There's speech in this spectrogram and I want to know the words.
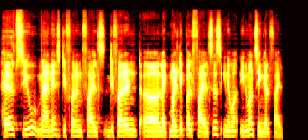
helps you manage different files different uh, like multiple files in one, in one single file.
